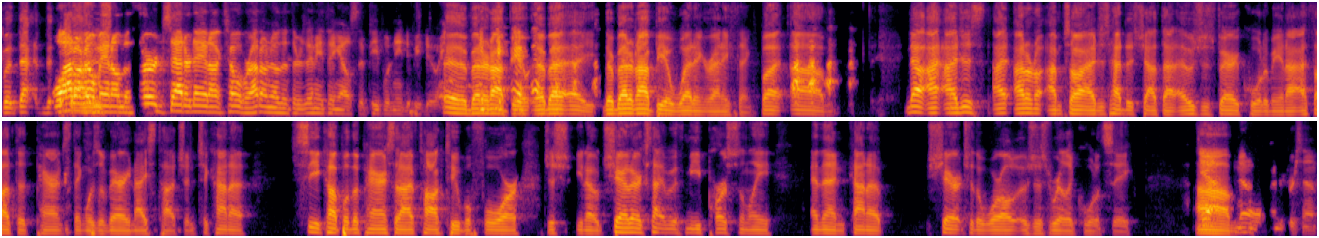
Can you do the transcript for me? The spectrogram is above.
but that well, I don't know, man. On the third Saturday in October, I don't know that there's anything else that people need to be doing. There better not be. A, there, better, there better not be a wedding or anything. But um, no, I, I just I, I don't know. I'm sorry. I just had to shout that. It was just very cool to me, and I, I thought the parents thing was a very nice touch, and to kind of see a couple of the parents that I've talked to before, just you know, share their excitement with me personally, and then kind of share it to the world. It was just really cool to see. Yeah, um, no, hundred percent.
